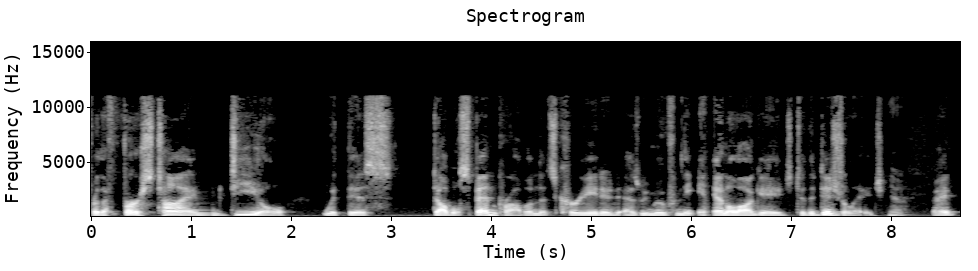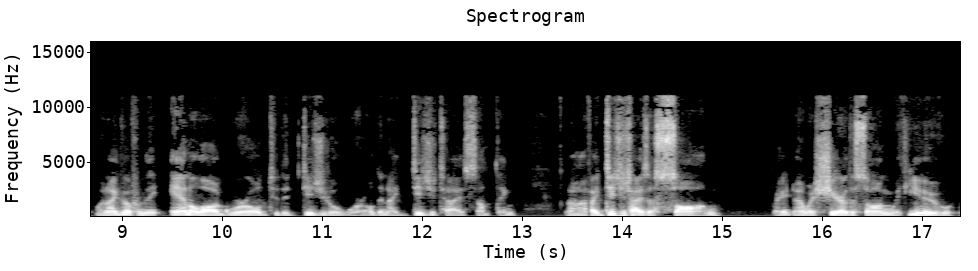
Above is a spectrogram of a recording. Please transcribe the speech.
for the first time, deal with this double spend problem that's created as we move from the analog age to the digital age. Yeah. Right? When I go from the analog world to the digital world and I digitize something, uh, if I digitize a song, right, and I want to share the song with you,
